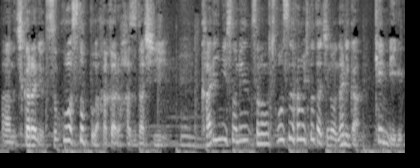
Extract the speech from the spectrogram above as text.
あの力によってそこはストップがかかるはずだしうん。仮にそれその少数派の人たちの何か権利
